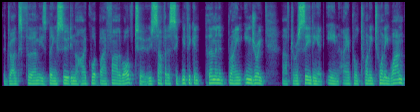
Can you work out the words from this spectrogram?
The drugs firm is being sued in the High Court by a father of two who suffered a significant permanent brain injury after receiving it in April 2021.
